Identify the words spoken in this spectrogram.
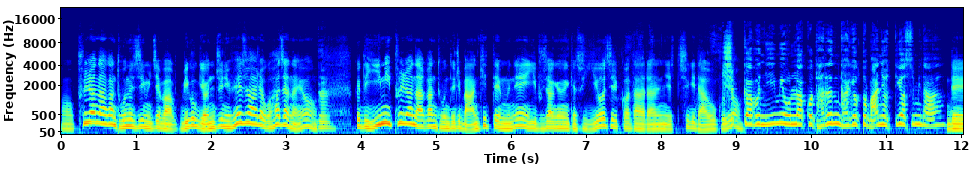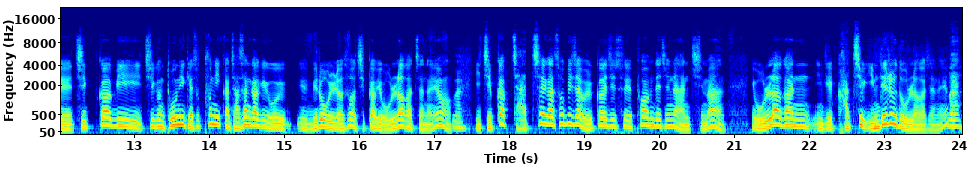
어, 풀려나간 돈을 지금 이제 막 미국 연준이 회수하려고 하잖아요. 네. 근데 이미 풀려나간 돈들이 많기 때문에 이 부작용이 계속 이어질 거다라는 예측이 나오고요. 집값은 이미 올랐고 다른 가격도 많이 뛰었습니다. 네, 집값이 지금 돈이 계속 푸니까 자산 가격이 밀어 올려서 집값이 올라갔잖아요. 네. 이 집값 자체가 소비자 물가 지수에 포함되지는 않지만 이 올라간 이게 가치 임대료도 올라가잖아요. 네.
